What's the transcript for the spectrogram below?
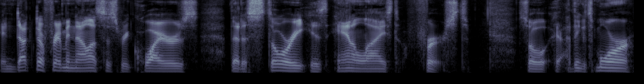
Inductive frame analysis requires that a story is analyzed first. So I think it's more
